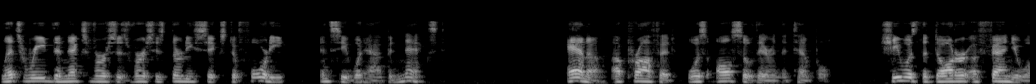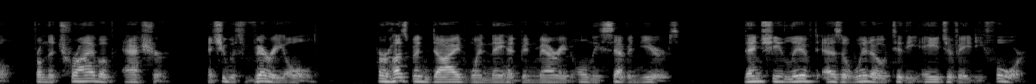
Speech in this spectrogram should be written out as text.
let's read the next verses, verses 36 to 40, and see what happened next. Anna, a prophet, was also there in the temple. She was the daughter of Phanuel from the tribe of Asher, and she was very old. Her husband died when they had been married only seven years. Then she lived as a widow to the age of 84.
